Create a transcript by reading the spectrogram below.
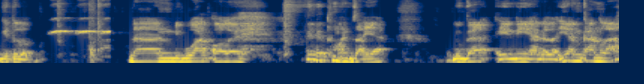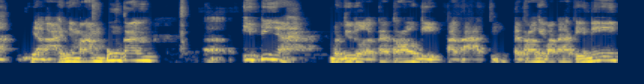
gitu loh. Dan dibuat oleh teman saya juga ini adalah Ian Kanlah yang akhirnya merampungkan uh, EP-nya berjudul Tetralogi Patah Hati. Tetralogi Patah Hati ini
